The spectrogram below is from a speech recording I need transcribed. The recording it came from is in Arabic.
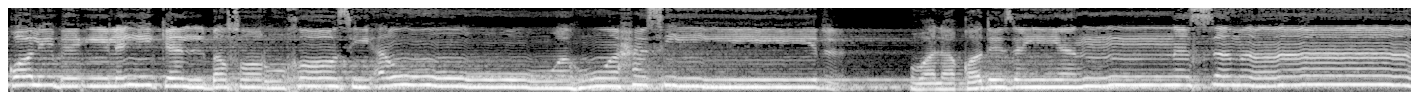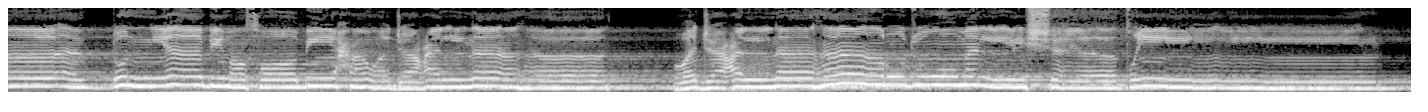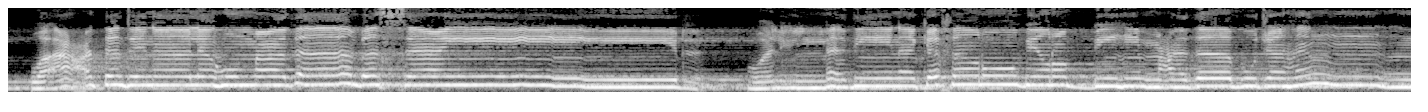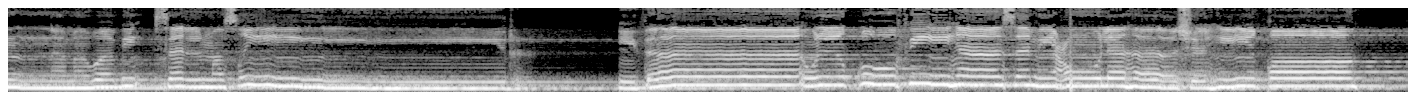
ينقلب إليك البصر خاسئا وهو حسير. ولقد زينا السماء الدنيا بمصابيح وجعلناها وجعلناها رجوما للشياطين. وأعتدنا لهم عذاب السعير. وللذين كفروا بربهم عذاب جهنم وبئس المصير. إذا ألقوا فيها سمعوا لها شهيقا.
